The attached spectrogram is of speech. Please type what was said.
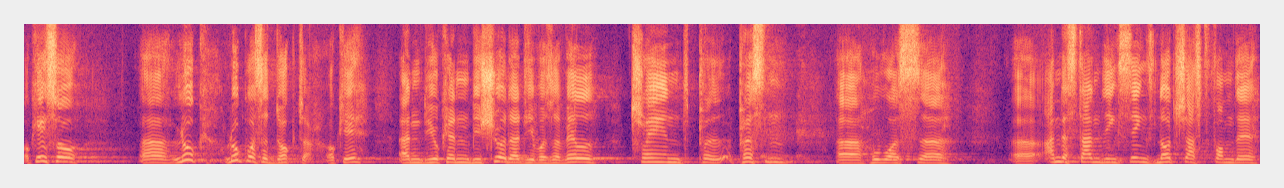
Okay, so uh, Luke, Luke was a doctor, okay, and you can be sure that he was a well trained per- person uh, who was uh, uh, understanding things not just from the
